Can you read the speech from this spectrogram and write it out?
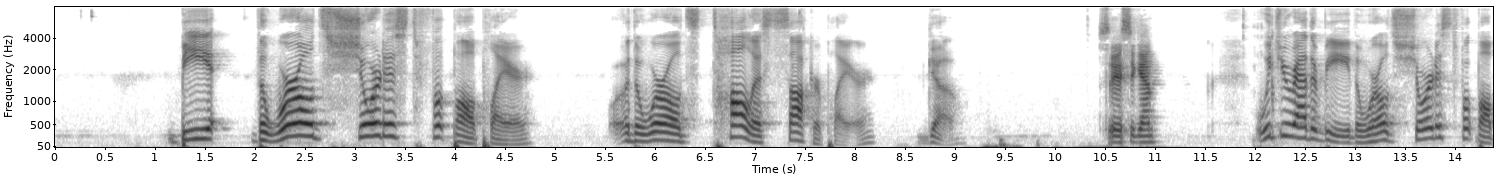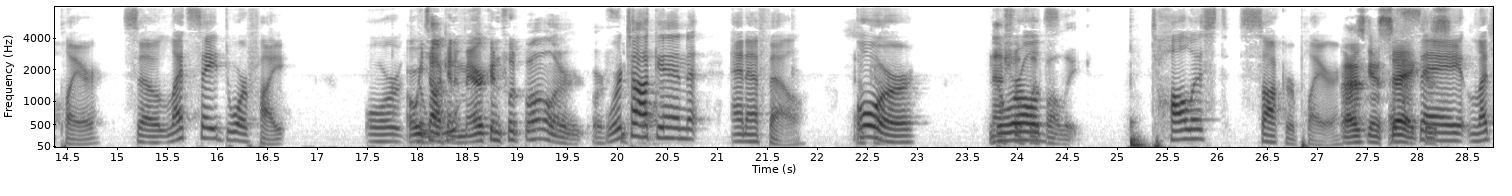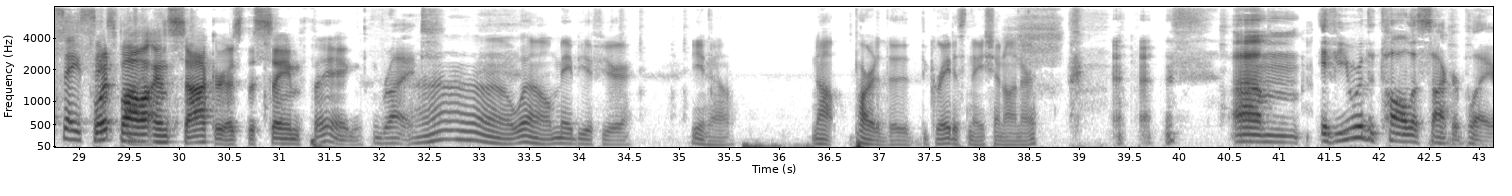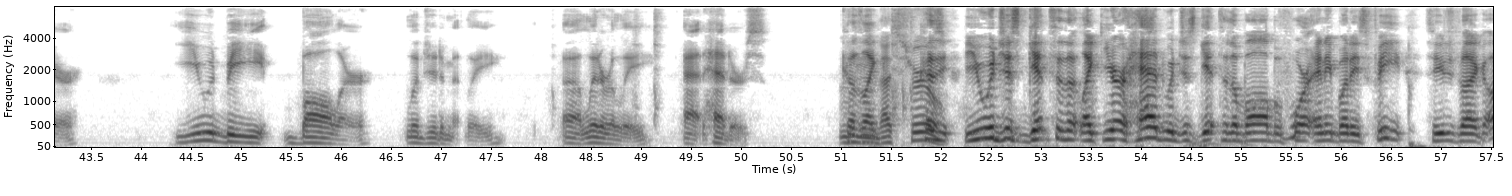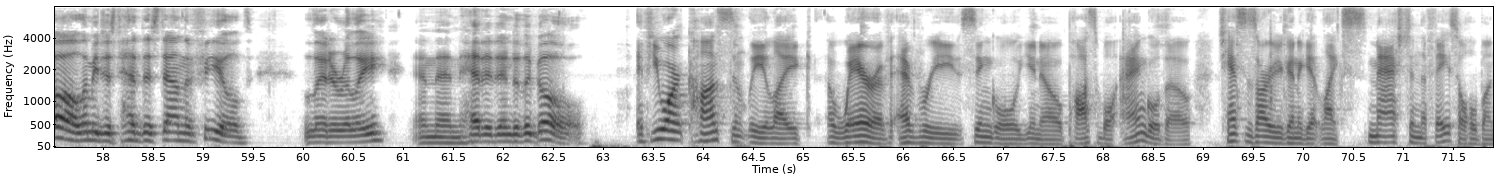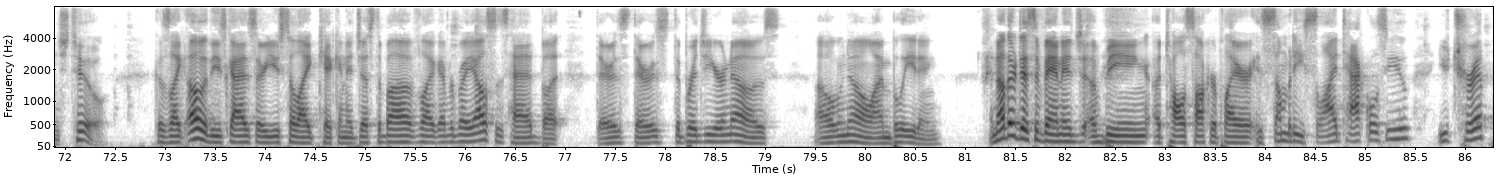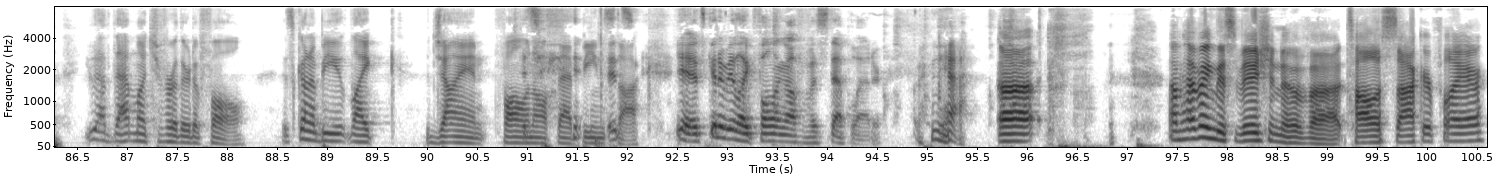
be the world's shortest football player or the world's tallest soccer player? Go. Say this again. Would you rather be the world's shortest football player? So let's say dwarf height, or Are we talking wo- American football or, or We're football? talking NFL Okay. or National world's- Football League. tallest soccer player. I was gonna say, let's 'cause say let's say six football five. and soccer is the same thing. Right. Oh well, maybe if you're, you know, not part of the the greatest nation on earth. Um, if you were the tallest soccer player, you would be baller, legitimately, uh, literally at headers. Because Mm, like that's true. Because you would just get to the like your head would just get to the ball before anybody's feet. So you just be like, oh, let me just head this down the field, literally, and then head it into the goal. if you aren't constantly like aware of every single you know possible angle though chances are you're gonna get like smashed in the face a whole bunch too because like oh these guys are used to like kicking it just above like everybody else's head but there's there's the bridge of your nose oh no i'm bleeding another disadvantage of being a tall soccer player is somebody slide tackles you you trip you have that much further to fall it's gonna be like a giant falling It's- off that it's- beanstalk Yeah, it's gonna be like falling off of a step ladder. yeah Uh, I'm having this vision of uh, tallest soccer player,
